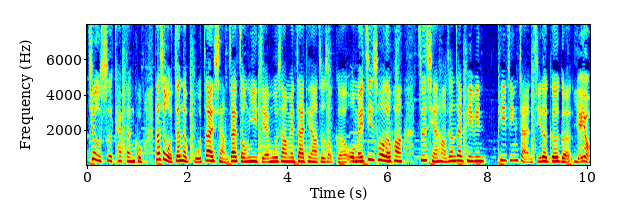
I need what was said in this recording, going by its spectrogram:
就是 Captain Cool，但是我真的不再想在综艺节目上面再听到这首歌。我没记错的话，之前好像在 PV。披荆斩棘的哥哥，也有，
